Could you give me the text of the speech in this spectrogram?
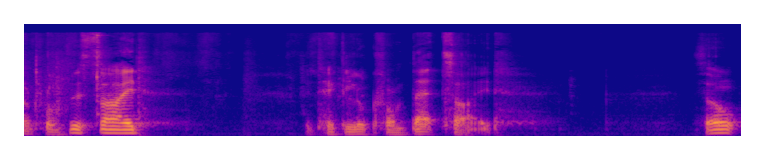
not from this side. We take a look from that side. So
